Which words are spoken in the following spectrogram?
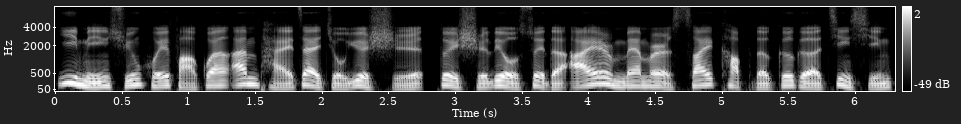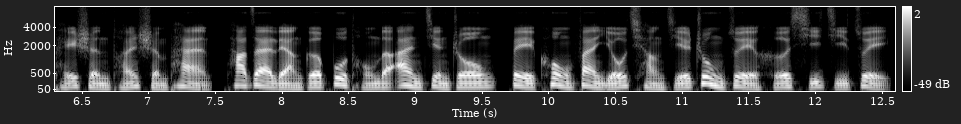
一名巡回法官安排在九月时对十六岁的 Irmamar Sikop 的哥哥进行陪审团审判。他在两个不同的案件中被控犯有抢劫重罪和袭击罪。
